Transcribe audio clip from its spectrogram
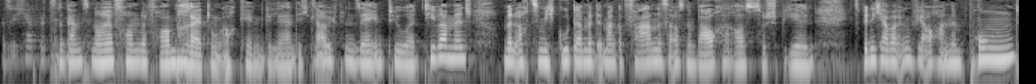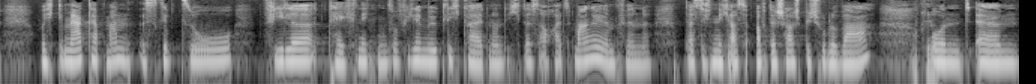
also ich habe jetzt eine ganz neue Form der Vorbereitung auch kennengelernt. Ich glaube, ich bin ein sehr intuitiver Mensch und bin auch ziemlich gut damit, immer gefahren das aus einem Bauch heraus zu spielen. Jetzt bin ich aber irgendwie auch an einem Punkt, wo ich gemerkt habe, Mann, es gibt so viele Techniken, so viele Möglichkeiten und ich das auch als Mangel empfinde, dass ich nicht aus, auf der Schauspielschule war. Okay. Und ähm,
